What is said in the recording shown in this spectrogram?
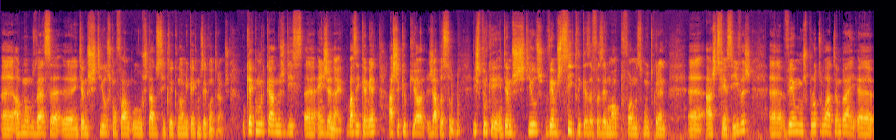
uh, alguma mudança uh, em termos de estilos conforme o estado do ciclo económico em que nos encontramos. O que é que o mercado nos disse em janeiro? Basicamente, acha que o pior já passou. Uhum. Isto porque, em termos de estilos, vemos cíclicas a fazer uma performance muito grande às defensivas. Uh, vemos, por outro lado, também uh,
